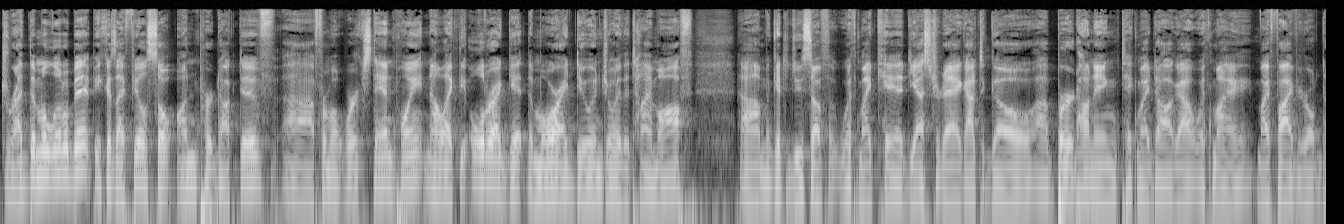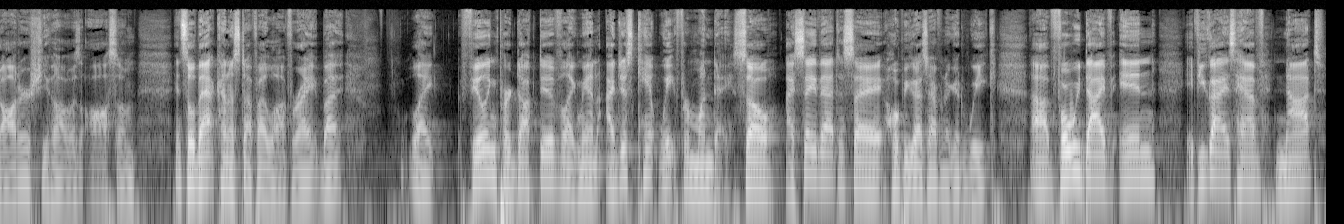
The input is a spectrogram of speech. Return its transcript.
dread them a little bit because I feel so unproductive uh, from a work standpoint. Now, like the older I get, the more I do enjoy the time off. Um, I get to do stuff with my kid. Yesterday, I got to go uh, bird hunting, take my dog out with my my five year old daughter. She thought it was awesome, and so that kind of stuff I love, right? But like feeling productive, like, man, I just can't wait for Monday. So I say that to say, hope you guys are having a good week. Uh, before we dive in, if you guys have not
